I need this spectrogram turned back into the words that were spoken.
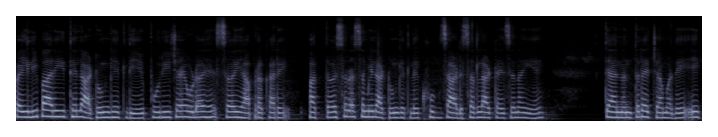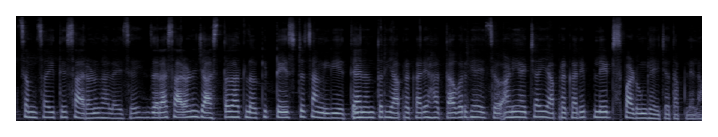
पहिली पारी इथे लाटून घेतली आहे पुरीच्या एवढं हे स ह्या प्रकारे पातळसर असं मी लाटून घेतलं आहे खूप जाडसर लाटायचं नाही आहे त्यानंतर याच्यामध्ये एक चमचा इथे सारण घालायचं आहे जरा सारण जास्त घातलं की टेस्ट चांगली आहे त्यानंतर या प्रकारे हातावर घ्यायचं आणि याच्या या प्रकारे प्लेट्स पाडून घ्यायच्यात आपल्याला.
